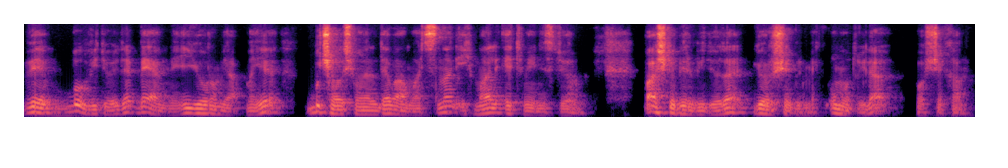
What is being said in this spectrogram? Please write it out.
ve bu videoyu da beğenmeyi, yorum yapmayı, bu çalışmaların devamı açısından ihmal etmeyin istiyorum. Başka bir videoda görüşebilmek umuduyla hoşçakalın.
